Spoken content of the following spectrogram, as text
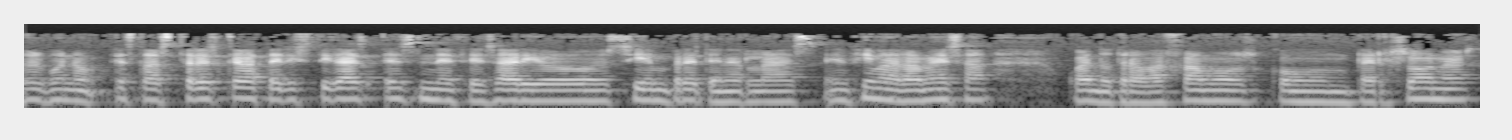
Entonces, bueno, estas tres características es necesario siempre tenerlas encima de la mesa cuando trabajamos con personas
